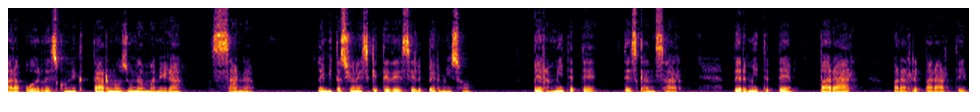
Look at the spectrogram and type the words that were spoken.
para poder desconectarnos de una manera sana. La invitación es que te des el permiso. Permítete descansar. Permítete parar para repararte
